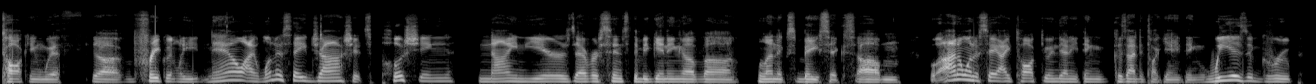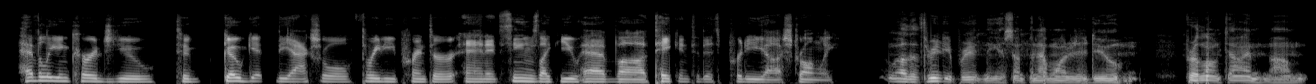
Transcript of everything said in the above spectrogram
talking with uh, frequently. Now, I want to say, Josh, it's pushing nine years ever since the beginning of uh, Linux Basix. Um, I don't want to say I talked you into anything because I didn't talk you anything. We as a group heavily encouraged you to go get the actual 3D printer, and it seems like you have uh, taken to this pretty uh, strongly. Well, the 3D printing is something I wanted to do for a long time. Um,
